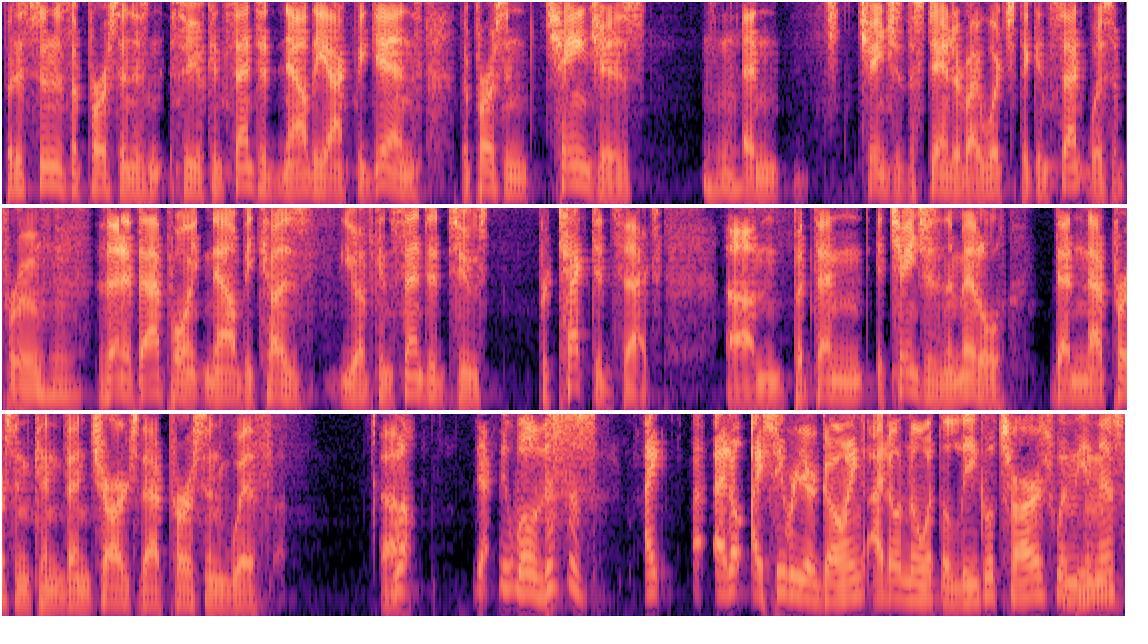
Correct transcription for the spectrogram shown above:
But as soon as the person is, so you've consented. Now the act begins. The person changes. And ch- changes the standard by which the consent was approved. Then at that point, now because you have consented to protected sex, um, but then it changes in the middle, then that person can then charge that person with well, yeah, well, this is I I don't I see where you're going. I don't know what the legal charge would be Mm-hmm. in this.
